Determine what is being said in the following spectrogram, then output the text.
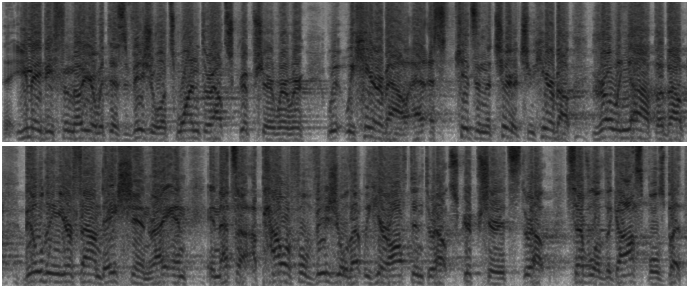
You may be familiar with this visual. It's one throughout Scripture where we we hear about, as kids in the church, you hear about growing up, about building your foundation, right? And, and that's a, a powerful visual that we hear often throughout Scripture. It's throughout several of the Gospels. But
